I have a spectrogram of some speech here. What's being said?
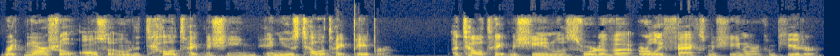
Rick Marshall also owned a teletype machine and used teletype paper. A teletype machine was sort of an early fax machine or a computer.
